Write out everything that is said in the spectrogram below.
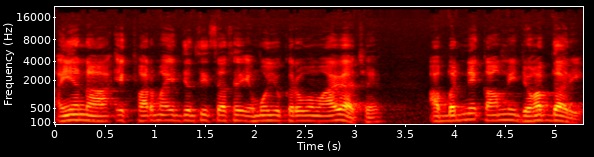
અહીંયાના એક ફાર્મા એજન્સી સાથે એમઓયુ કરવામાં આવ્યા છે. આ બંને કામની જવાબદારી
